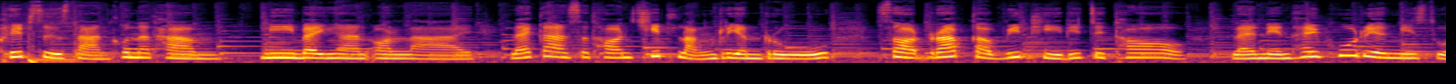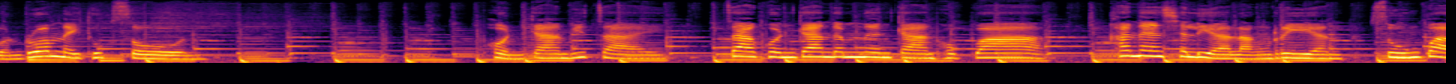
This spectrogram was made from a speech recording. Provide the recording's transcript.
คลิปสื่อสารคุณธรรม มีใบงานออนไลน์ และการสะท้อนคิดหลังเรียนรู้ สอดรับกับวิถีดิจิทัล และเน้นให้ผู้เรียนมีส่วนร่วมในทุกโซน ผลการวิจัย จากผลการดำเนินการพบว่า คะแนนเฉลี่ยหลังเรียนสูงกว่า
